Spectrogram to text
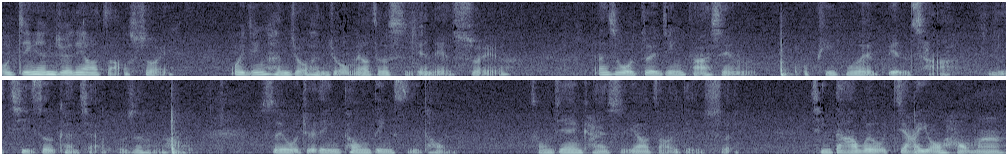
我今天决定要早睡我已经很久很久没有这个时间点睡了。但是我最近发现我皮肤也变差就是气色看起来不是很好所以我决定痛定思痛从今天开始要早一点睡。请大家为我加油好吗？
